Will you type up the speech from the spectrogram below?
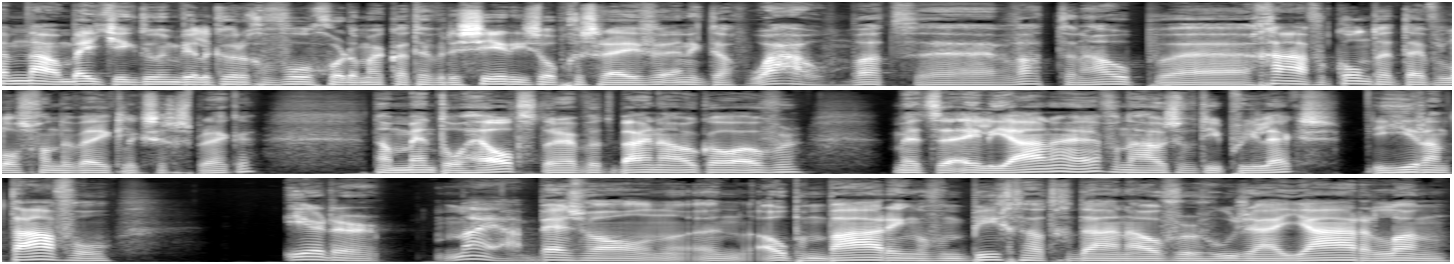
nou, een beetje, ik doe in willekeurige volgorde, maar ik had even de series opgeschreven. En ik dacht, wauw, wat, uh, wat een hoop uh, gave content, even los van de wekelijkse gesprekken. Nou, mental health, daar hebben we het bijna ook al over. Met uh, Eliane hè, van de House of Deep Relax. Die hier aan tafel eerder, nou ja, best wel een, een openbaring of een biecht had gedaan over hoe zij jarenlang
